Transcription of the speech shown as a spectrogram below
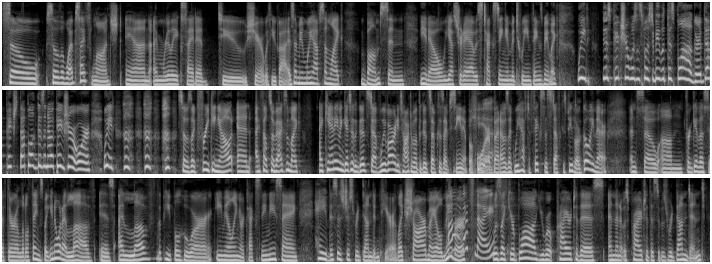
So so the website's launched and I'm really excited to share it with you guys. I mean, we have some like bumps and you know, yesterday I was texting in between things being like, "Wait, this picture wasn't supposed to be with this blog or that picture that blog doesn't have a picture or wait, huh, huh, huh." so I was like freaking out and I felt so bad cuz I'm like I can't even get to the good stuff. We've already talked about the good stuff because I've seen it before, Yeah. but I was like, we have to fix this stuff because people are going there. And so, um, forgive us if there are little things. But you know what I love is I love the people who are emailing or texting me saying, hey, this is just redundant here. Like Shar, my old neighbor, Oh, that's nice. was like, your blog, you wrote prior to this, and then it was prior to this, it was redundant.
